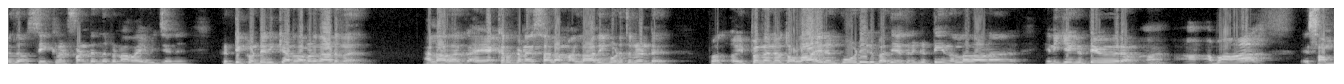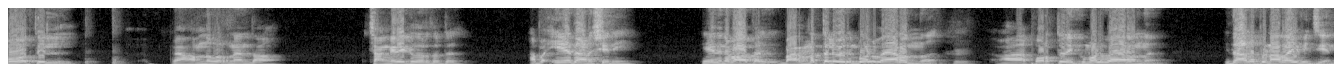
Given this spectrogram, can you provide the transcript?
വീതം സീക്രട്ട് ഫണ്ട് എന്ന് പിണറായി വിജയന് കിട്ടിക്കൊണ്ടിരിക്കുകയാണ് തമിഴ്നാടിന്. അല്ലാതെ ഏക്കർ കണക്കിന് സ്ഥലം അല്ലാതെയും കൊടുത്തിട്ടുണ്ട്. ഇപ്പൊ ഇപ്പം തന്നെ തൊള്ളായിരം കോടി രൂപ അദ്ദേഹത്തിന് കിട്ടി എന്നുള്ളതാണ് എനിക്ക് കിട്ടിയ വിവരം. അപ്പൊ ആ സംഭവത്തിൽ അന്ന് പറഞ്ഞ എന്താ? ചങ്ങലേക്ക് തീർത്തിട്ട്. അപ്പൊ ഏതാണ് ശരി? ഏതിന്റെ ഭാഗത്ത്? ഭരണത്തിൽ വരുമ്പോൾ വേറൊന്ന്. പുറത്ത് നിൽക്കുമ്പോൾ വേറൊന്ന്. ഇതാണ് പിണറായി വിജയൻ.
